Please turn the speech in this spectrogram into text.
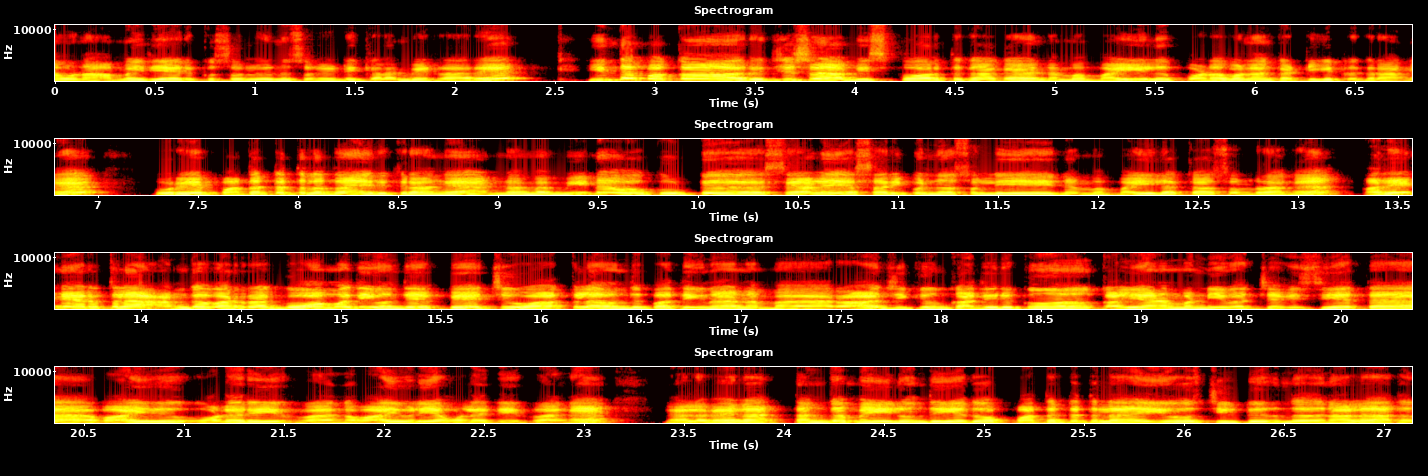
அவனை அமைதியாக இருக்க சொல்லுன்னு சொல்லிட்டு கிளம்பிடுறாரு. இந்த பக்கம் ரிஜிஸ்டர் ஆபீஸ் போகிறதுக்காக நம்ம மயில் புடவெல்லாம் கட்டிக்கிட்டு இருக்கிறாங்க. ஒரே பதட்டத்துல தான் இருக்கிறாங்க. நம்ம மீனாவை கூப்பிட்டு சேலைய சரி பண்ண சொல்லி நம்ம மயில் அக்கா சொல்றாங்க. அதே நேரத்துல அங்க வர்ற கோமதி வந்து பேச்சு வாக்குல வந்து பாத்தீங்கன்னா நம்ம ராஜிக்கும் கதிருக்கும் கல்யாணம் பண்ணி வச்ச விஷயத்த வாய் உளறிடுறாங்க வாய் வழியா உளறிடுறாங்க. நல்ல வேளை தங்கமயில் வந்து ஏதோ பதட்டத்துல யோசிச்சுக்கிட்டு இருந்ததுனால அதை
